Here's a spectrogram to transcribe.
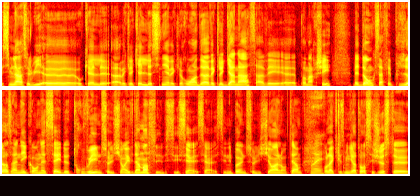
similaire à celui euh, auquel, avec lequel il a signé avec le Rwanda, avec le Ghana. Ça n'avait euh, pas marché. Mais donc, ça fait plusieurs années qu'on essaye de trouver une solution. Évidemment, c'est- c'est- c'est- c'est- ce n'est pas une solution à long terme Ouais. pour la crise migratoire, c'est juste euh,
